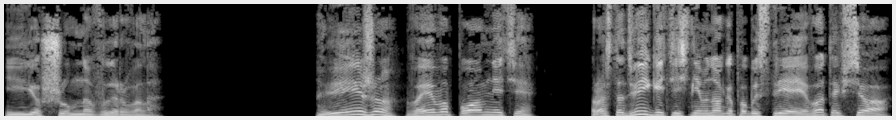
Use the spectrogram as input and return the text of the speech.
и ее шумно вырвало. «Вижу, вы его помните. Просто двигайтесь немного побыстрее, вот и все.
